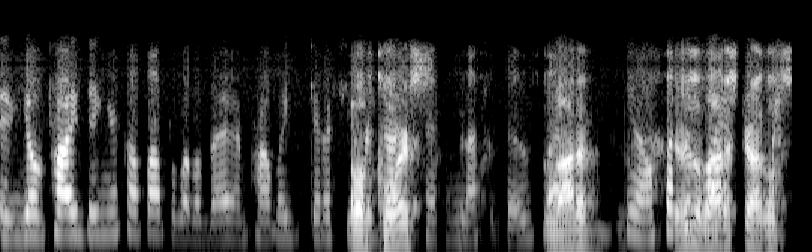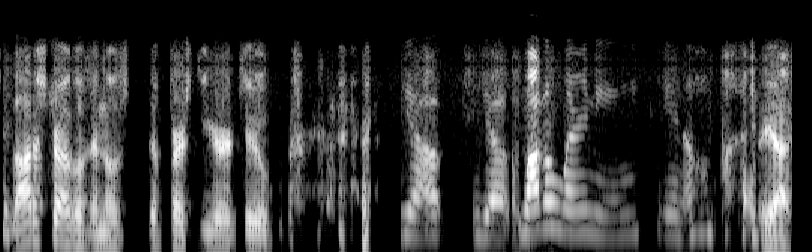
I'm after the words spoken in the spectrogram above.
You'll, you'll probably ding yourself up a little bit and probably get a few Oh, of course. messages. A lot of you know, such there's is a lot of struggles, a lot of struggles in those the first year or two. Yeah, yeah, a lot of learning, you know, but yes,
